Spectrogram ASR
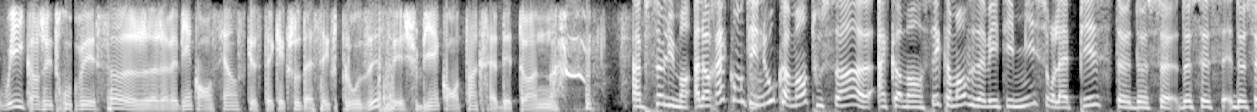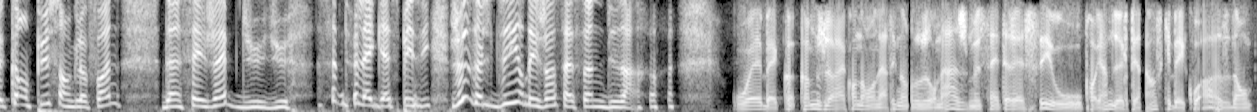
oui, quand j'ai trouvé ça, j'avais bien conscience que c'était quelque chose d'assez explosif et je suis bien content que ça détonne. Absolument. Alors racontez-nous comment tout ça a commencé, comment vous avez été mis sur la piste de ce de ce de ce campus anglophone d'un cégep du du de la Gaspésie? Juste de le dire déjà ça sonne bizarre. Oui, ben, comme je le raconte dans mon article dans le journal, je me suis intéressé au programme de l'expérience québécoise. Donc,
